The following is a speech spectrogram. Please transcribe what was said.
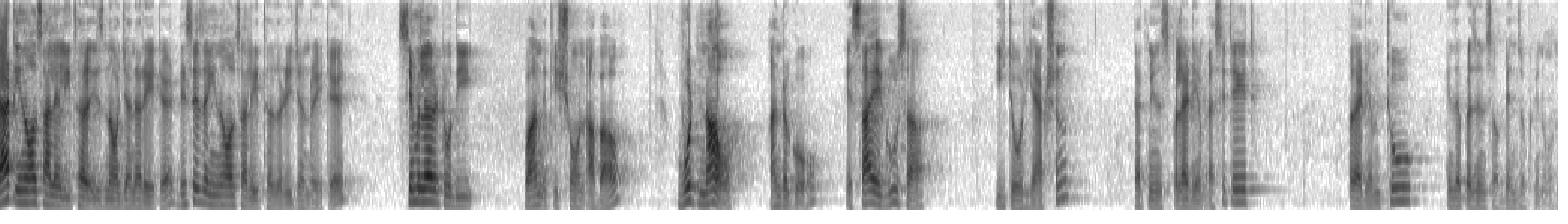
that enol silyl ether is now generated, this is the enol silyl ether that is generated similar to the one it is shown above would now undergo a Saegusa Ito reaction that means palladium acetate, palladium 2 in the presence of benzoquinone.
